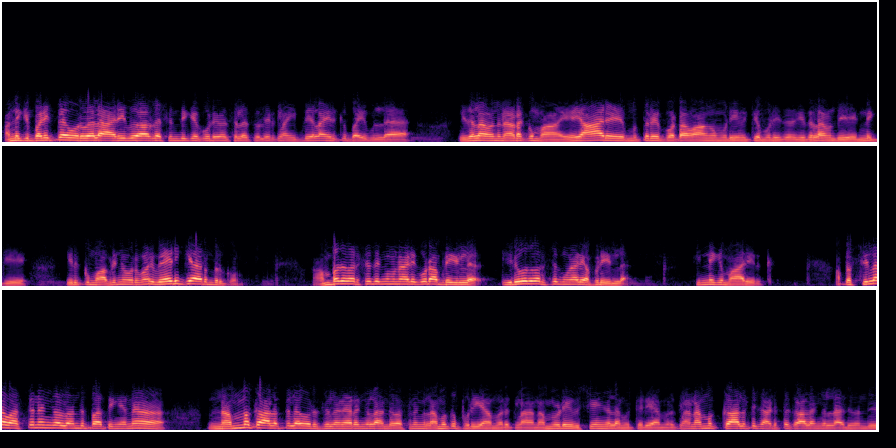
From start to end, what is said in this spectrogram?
அன்னைக்கு படித்த ஒருவேளை அறிவாக சிந்திக்கக்கூடிய சிலர் சொல்லியிருக்கலாம். இப்படி எல்லாம் இருக்கு பைபிள்ல. இதெல்லாம் வந்து நடக்குமா? யாரு முத்திரை போட்டா வாங்க முடியும் விற்க முடியும்? இதெல்லாம் வந்து என்னைக்கு இருக்குமா? அப்படின்னு ஒரு மாதிரி வேடிக்கையா இருந்திருக்கும். ஐம்பது வருஷத்துக்கு முன்னாடி கூட அப்படி இல்லை. இருபது வருஷத்துக்கு முன்னாடி அப்படி இல்லை. இன்னைக்கு மாறி இருக்கு. அப்போ சில வசனங்கள் வந்து பார்த்தீங்கன்னா நம்ம காலத்தில் ஒரு சில நேரங்கள் அந்த வசனங்கள் நமக்கு புரியாமல் இருக்கலாம். நம்மளுடைய விஷயங்கள் நமக்கு தெரியாமல் இருக்கலாம். நம்ம காலத்துக்கு அடுத்த காலங்களில் அது வந்து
